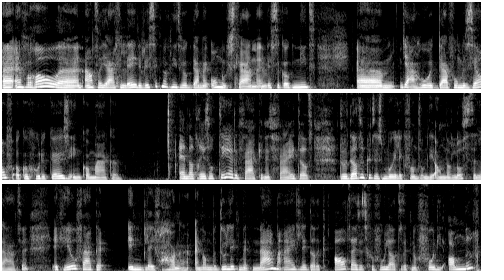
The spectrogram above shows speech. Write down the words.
uh, en vooral uh, een aantal jaar geleden wist ik nog niet hoe ik daarmee om moest gaan. En wist ik ook niet um, ja, hoe ik daar voor mezelf ook een goede keuze in kon maken. En dat resulteerde vaak in het feit dat, doordat ik het dus moeilijk vond om die ander los te laten, ik heel vaak in bleef hangen. En dan bedoel ik met name eigenlijk dat ik altijd het gevoel had dat ik nog voor die ander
